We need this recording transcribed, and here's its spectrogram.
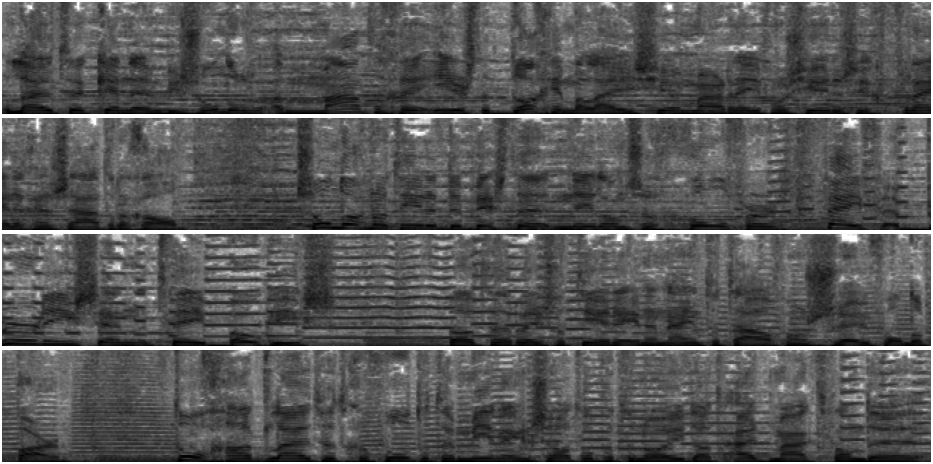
Luiten kende een bijzonder matige eerste dag in Maleisië... maar revancheerde zich vrijdag en zaterdag al. Zondag noteerde de beste Nederlandse golfer 5 birdies en 2 bogies... Dat resulteerde in een eindtotaal van 700 par. Toch had Luit het gevoel dat er meer in zat op het toernooi dat uitmaakt van de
